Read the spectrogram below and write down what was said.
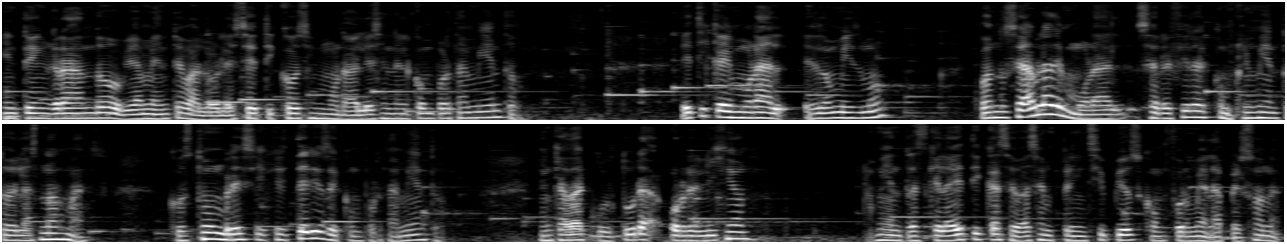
integrando obviamente valores éticos y morales en el comportamiento. Ética y moral es lo mismo. Cuando se habla de moral se refiere al cumplimiento de las normas, costumbres y criterios de comportamiento en cada cultura o religión, mientras que la ética se basa en principios conforme a la persona,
